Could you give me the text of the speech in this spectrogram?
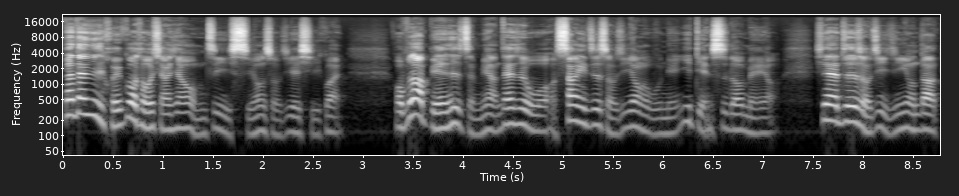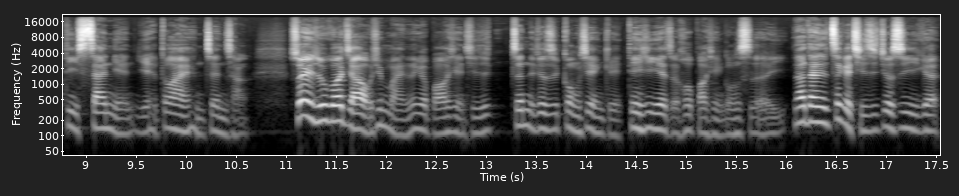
那但是回过头想想，我们自己使用手机的习惯，我不知道别人是怎么样，但是我上一只手机用了五年，一点事都没有。现在这只手机已经用到第三年，也都还很正常。所以，如果假如我去买那个保险，其实真的就是贡献给电信业者或保险公司而已。那但是这个其实就是一个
